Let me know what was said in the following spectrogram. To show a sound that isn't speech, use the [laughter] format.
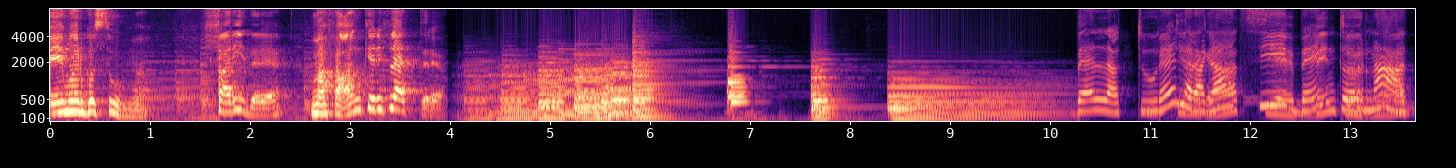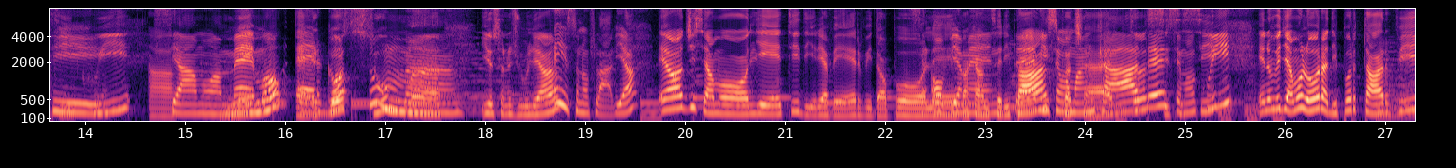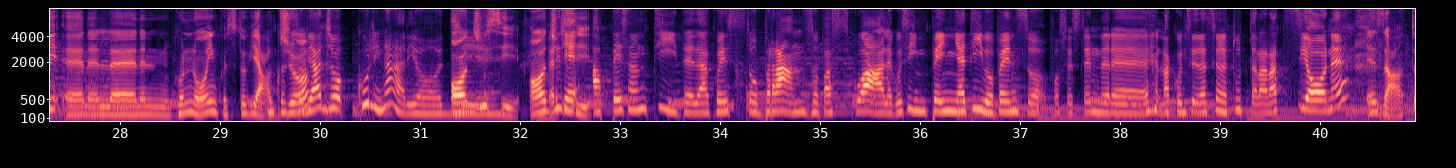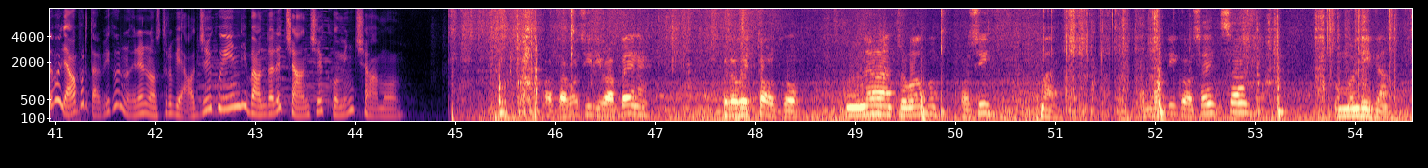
Memo ergo sum. Fa ridere, ma fa anche riflettere. A tutti Bella ragazzi e bentornati qui a Siamo a Memo Ergo Sum. Io sono Giulia E io sono Flavia. e oggi siamo lieti di riavervi dopo Sì, le vacanze di vi Pasqua. siamo certo. mancate, sì, siamo sì. qui. E non vediamo l'ora di portarvi eh, nel- nel- con noi in questo viaggio. In questo viaggio culinario oggi. Oggi sì, oggi Perché sì. appesantite da questo pranzo pasquale così impegnativo, penso posso estendere la considerazione a tutta la nazione. Esatto, vogliamo portarvi con noi nel nostro viaggio e quindi bando alle ciance cominciamo. Guarda, così ti va bene? Quello che tolgo, Non ne un altro poco? così, Vai, non dico senza. con mollica.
